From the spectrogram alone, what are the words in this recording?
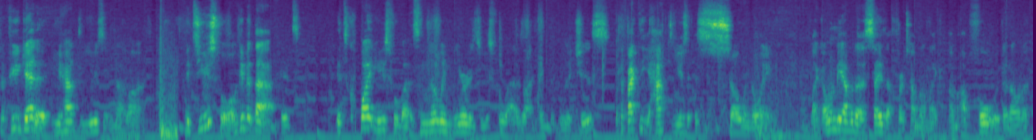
If you get it, you had to use it in that life. It's useful, I'll give it that. It's it's quite useful, but it's nowhere near as useful as I think the glitch is. But the fact that you have to use it is so annoying. Like, I want to be able to say that for a time when I'm like, I'm up forward. I don't want to...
